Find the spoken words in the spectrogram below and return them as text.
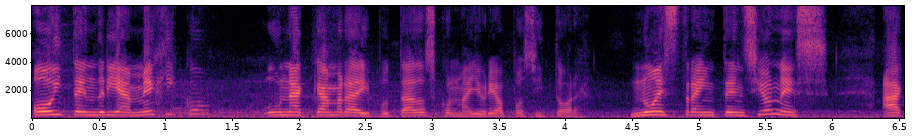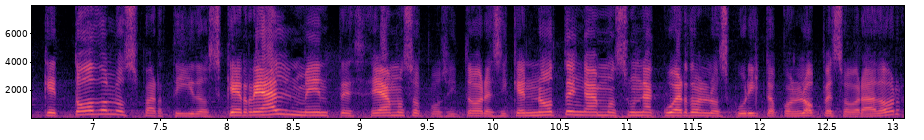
hoy tendría México una Cámara de Diputados con mayoría opositora. Nuestra intención es a que todos los partidos que realmente seamos opositores y que no tengamos un acuerdo en lo oscurito con López Obrador,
